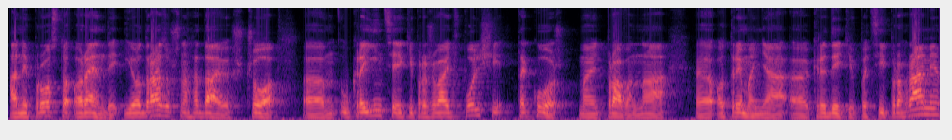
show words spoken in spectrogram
а не просто оренди. І одразу ж нагадаю, що е, українці, які проживають в Польщі, також мають право на е, отримання е, кредитів по цій програмі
